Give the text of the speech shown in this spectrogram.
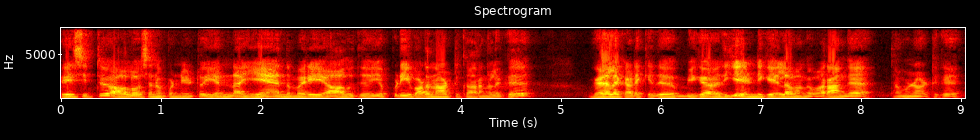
பேசிட்டு ஆலோசனை பண்ணிவிட்டு என்ன ஏன் இந்த மாதிரி ஆகுது? எப்படி வடநாட்டுக்காரங்களுக்கு வேலை கிடைக்குது? மிக அதிக எண்ணிக்கையில் அவங்க வராங்க தமிழ்நாட்டுக்கு.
